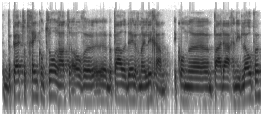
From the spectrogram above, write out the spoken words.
beperkt tot geen controle had over uh, bepaalde delen van mijn lichaam. Ik kon uh, een paar dagen niet lopen.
